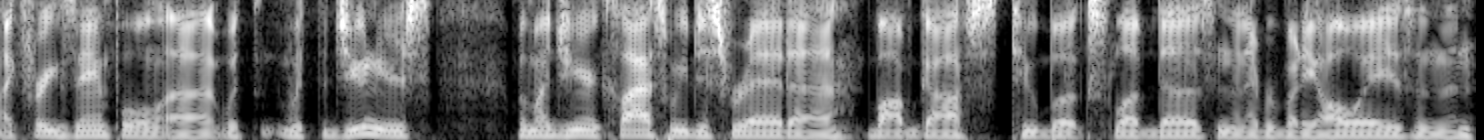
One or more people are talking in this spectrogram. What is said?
like for example, uh, with with the juniors with my junior class, we just read uh, Bob Goff's two books, Love Does, and then Everybody Always. And then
